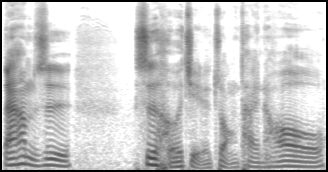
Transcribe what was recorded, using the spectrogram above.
但他们是是和解的状态，然后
